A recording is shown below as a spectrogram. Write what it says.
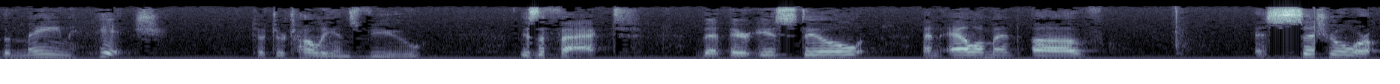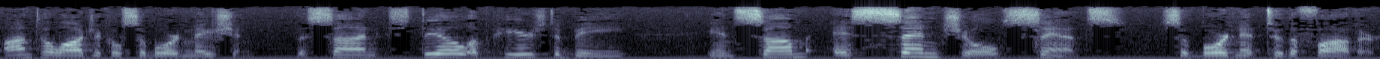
the main hitch to Tertullian's view is the fact that there is still an element of essential or ontological subordination. The Son still appears to be, in some essential sense, subordinate to the Father.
